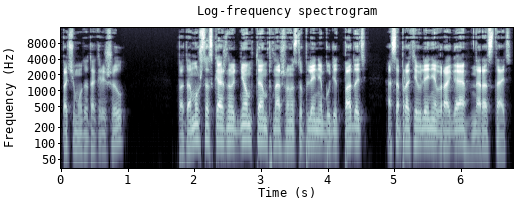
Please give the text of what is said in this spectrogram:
Почему ты так решил? Потому что с каждым днем темп нашего наступления будет падать, а сопротивление врага нарастать.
